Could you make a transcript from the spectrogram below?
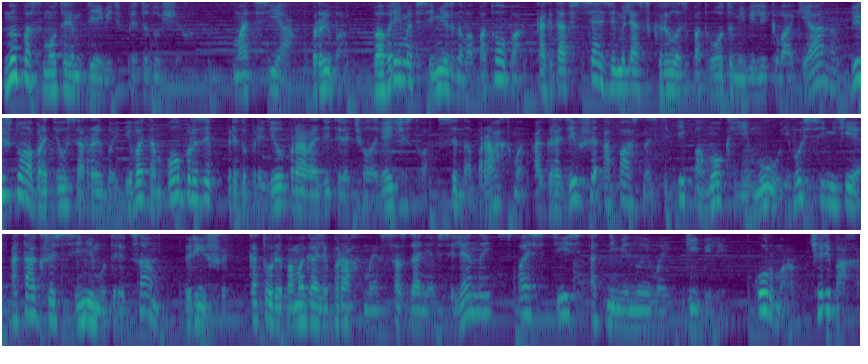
Но посмотрим 9 предыдущих. Матсья – рыба. Во время всемирного потопа, когда вся земля скрылась под водами Великого океана, Вишну обратился рыбой и в этом образе предупредил прародителя человечества, сына Брахмы, о грозившей опасности и помог ему, его семье, а также семи мудрецам, Риши, которые помогали Брахме с вселенной, спастись от неминуемой гибели. Курма, черепаха.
